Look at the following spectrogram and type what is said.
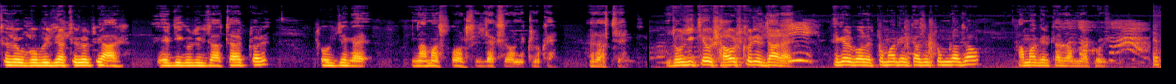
তো গভীর রাতে যদি আস এদিক ওদিক যাতায়াত করে তো ওই জায়গায় নামাজ পড়ছে দেখছে অনেক লোকে রাত্রে। যদি কেউ সাহস করে দাঁড়ায় এবার বলে তোমাদের কাজে তোমরা যাও আমাদের কাজ আমরা করি। এক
